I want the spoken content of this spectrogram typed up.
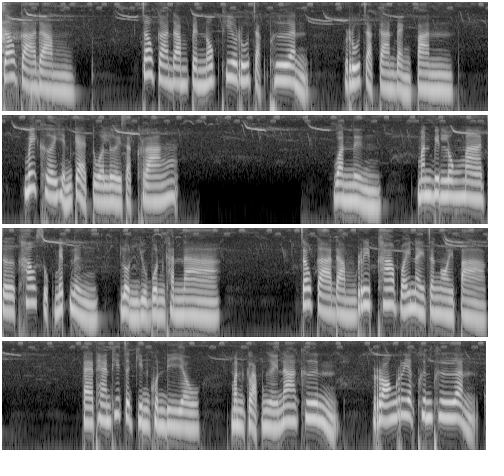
เจ้ากาดำ เจ้ากาดำเป็นนกที่รู้จักเพื่อน รู้จักการแบ่งปัน ไม่เคยเห็นแก่ตัวเลยสักครั้ง วันหนึ่ง มันบินลงมาเจอข้าวสุกเม็ดหนึ่ง หล่นอยู่บนคันนา เจ้ากาดำรีบคาบไว้ในจะงอยปาก แต่แทนที่จะกินคนเดียว มันกลับเงยหน้าขึ้น ร้องเรียกเพื่อนๆ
